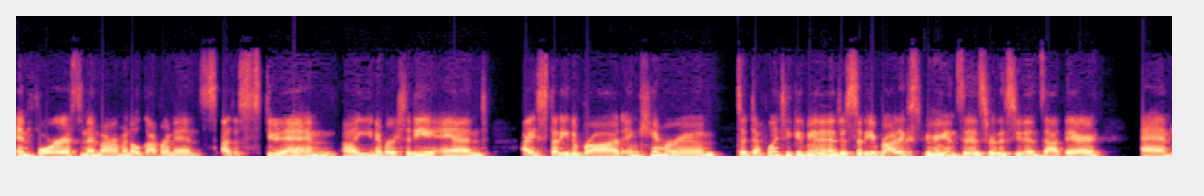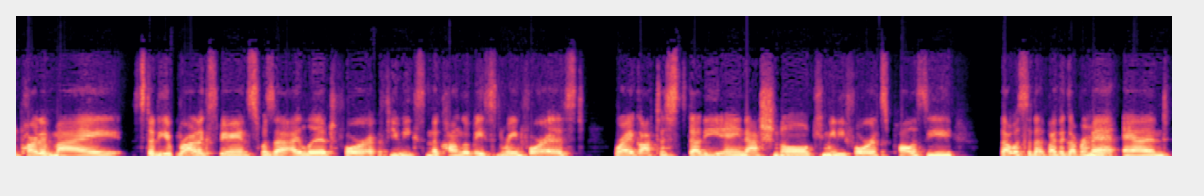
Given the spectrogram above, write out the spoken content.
in forest and environmental governance as a student in university. And I studied abroad in Cameroon. So definitely take advantage of study abroad experiences for the students out there. And part of my study abroad experience was that I lived for a few weeks in the Congo Basin rainforest, where I got to study a national community forest policy that was set up by the government and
